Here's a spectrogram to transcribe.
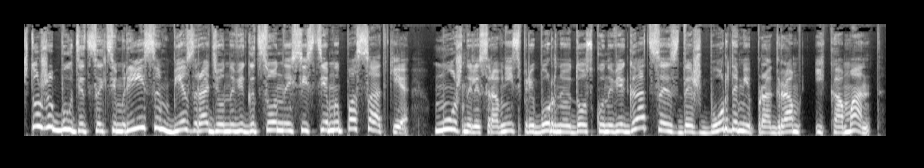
Что же будет с этим рейсом без радионавигационной системы посадки? Можно ли сравнить приборную доску навигации с дэшбордами программ и команд?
